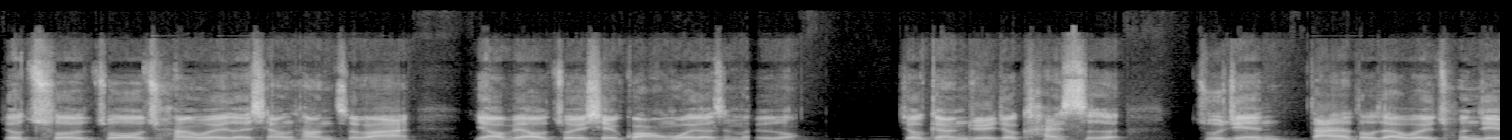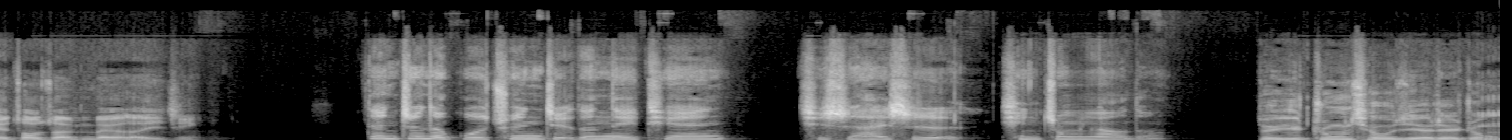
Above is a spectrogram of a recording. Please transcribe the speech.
就除了做川味的香肠之外，要不要做一些广味的什么这种？就感觉就开始逐渐大家都在为春节做准备了，已经。但真的过春节的那天，其实还是挺重要的。对于中秋节这种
